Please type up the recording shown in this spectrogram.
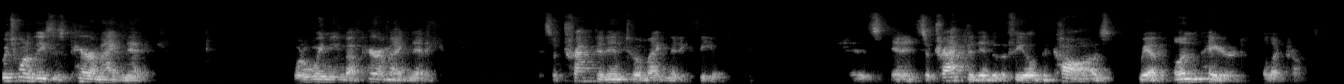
Which one of these is paramagnetic? What do we mean by paramagnetic? It's attracted into a magnetic field. It's, and it's attracted into the field because we have unpaired electrons.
